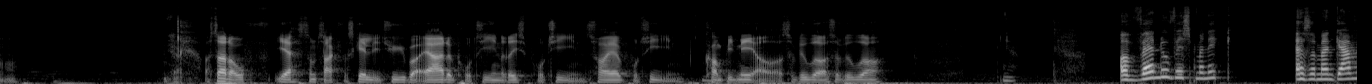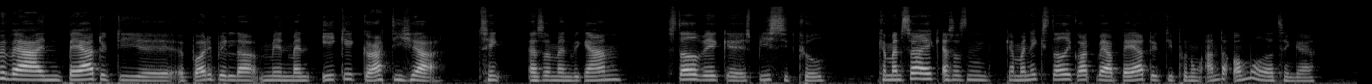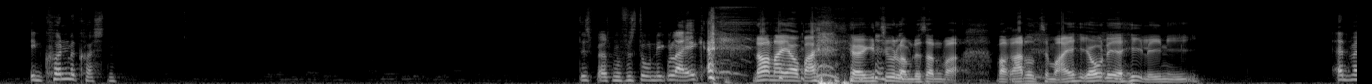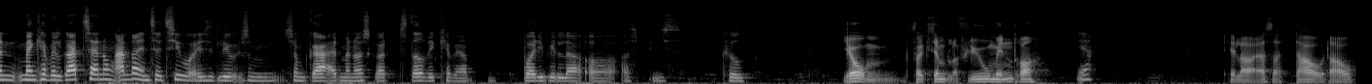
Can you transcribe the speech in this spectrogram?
Ja. Og så er der jo, ja, som sagt, forskellige typer. Ærteprotein, risprotein, sojaprotein, kombineret og så videre og så videre. Ja. Og hvad nu, hvis man ikke... Altså, man gerne vil være en bæredygtig øh, bodybuilder, men man ikke gør de her ting. Altså, man vil gerne stadigvæk øh, spise sit kød. Kan man så ikke, altså sådan, kan man ikke stadig godt være bæredygtig på nogle andre områder, tænker jeg, end kun med kosten? Det spørgsmål forstod Nikolaj ikke. Nå, nej, jeg var bare jeg var ikke i tvivl om, det sådan var, var rettet til mig. Jo, det er jeg helt enig i. at man, man kan vel godt tage nogle andre initiativer i sit liv, som, som gør, at man også godt stadigvæk kan være bodybuilder og, og spise kød. Jo, for eksempel at flyve mindre. Ja. Eller altså, der er jo, der er jo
